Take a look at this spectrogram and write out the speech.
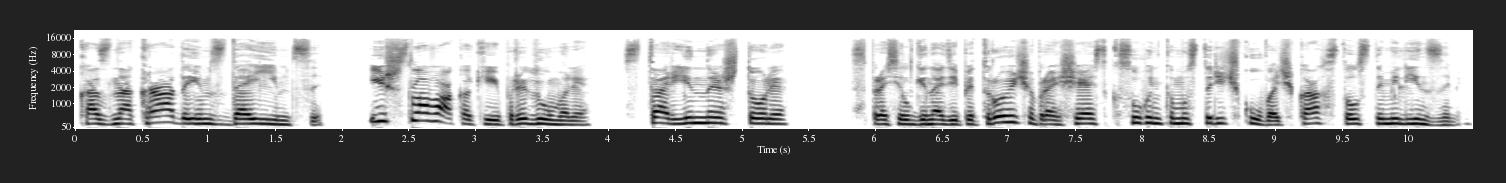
Казнокрады им сдаимцы. Ишь слова какие придумали. Старинные, что ли?» — спросил Геннадий Петрович, обращаясь к сухонькому старичку в очках с толстыми линзами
